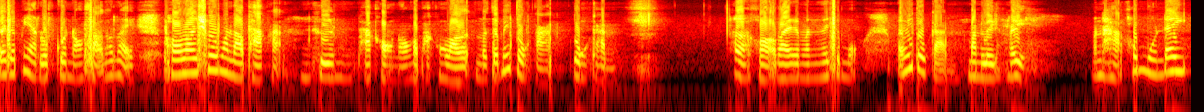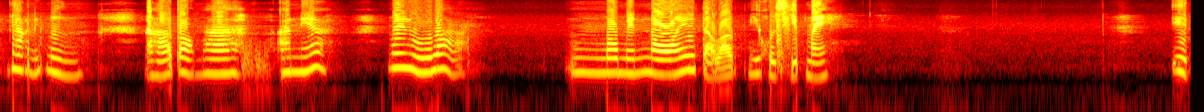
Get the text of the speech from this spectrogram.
ก็จะไม่อยากรบกวนน้องสาวเท่าไหร่ เพราะว่าช่วงเวลาพักอะคือพักของน้องกับพักของเรามันจะไม่ตรงกันตรงกันเออขอไปมันในจมูกมันไม่ตรงกันมันเลยเฮ้ยมันหาข้อมูลได้ยากนิดนึงนะคะ ต่อมาอันเนี้ยไม่รู้ว่าโมเมนต์น้อยแต่ว่ามีคนชิปไหมอิด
